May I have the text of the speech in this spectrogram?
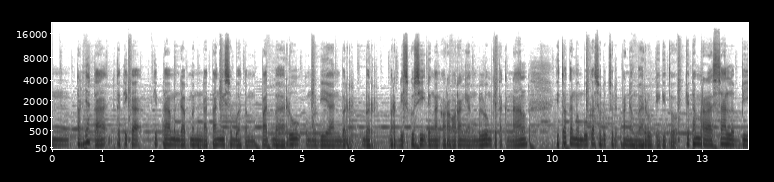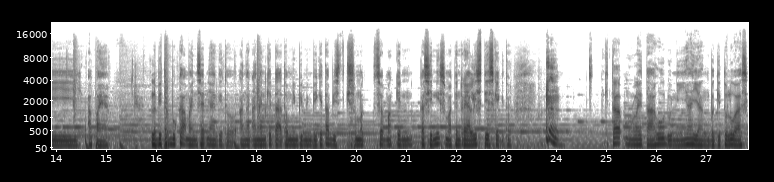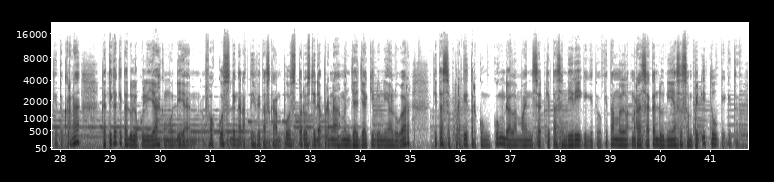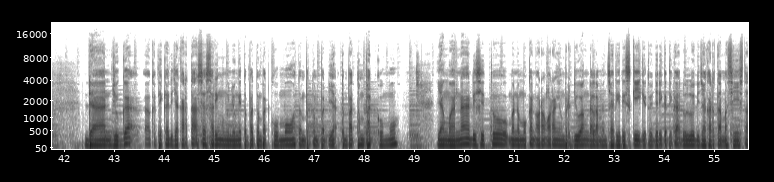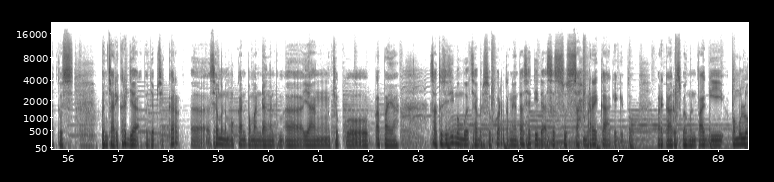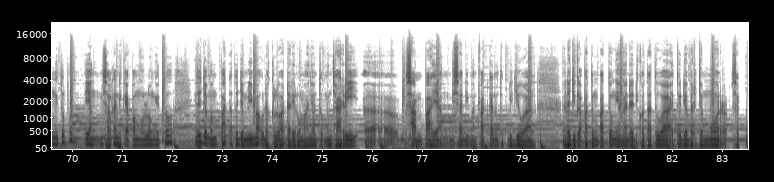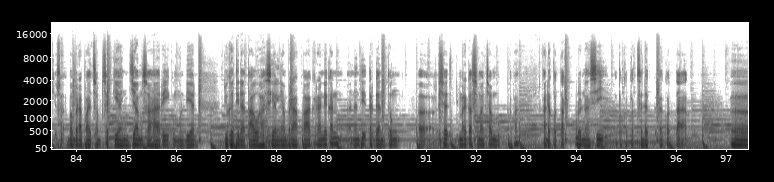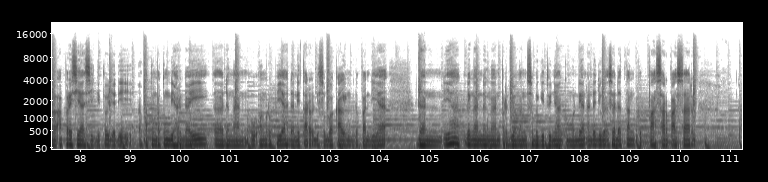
ternyata ketika kita mendatangi sebuah tempat baru kemudian ber, ber, berdiskusi dengan orang-orang yang belum kita kenal itu akan membuka sudut-sudut pandang baru kayak gitu. Kita merasa lebih apa ya lebih terbuka mindsetnya gitu. Angan-angan kita atau mimpi-mimpi kita bis, semak, semakin ke sini semakin realistis kayak gitu. Kita mulai tahu dunia yang begitu luas gitu. Karena ketika kita dulu kuliah kemudian fokus dengan aktivitas kampus terus tidak pernah menjajaki dunia luar kita seperti terkungkung dalam mindset kita sendiri kayak gitu. Kita merasakan dunia sesempit itu kayak gitu dan juga uh, ketika di Jakarta saya sering mengunjungi tempat-tempat kumuh, tempat-tempat ya tempat-tempat kumuh yang mana di situ menemukan orang-orang yang berjuang dalam mencari rizki gitu. Jadi ketika dulu di Jakarta masih status pencari kerja atau job seeker, uh, saya menemukan pemandangan uh, yang cukup apa ya? Satu sisi membuat saya bersyukur ternyata saya tidak sesusah mereka kayak gitu. Mereka harus bangun pagi. Pemulung itu pun yang misalkan nih kayak pemulung itu itu jam 4 atau jam 5 udah keluar dari rumahnya untuk mencari uh, sampah yang bisa dimanfaatkan untuk dijual. Ada juga patung-patung yang ada di kota tua itu dia berjemur beberapa sekian jam sehari. Kemudian juga tidak tahu hasilnya berapa karena dia kan nanti tergantung uh, mereka semacam buk apa ada kotak donasi atau kotak sedek uh, kotak uh, apresiasi gitu. Jadi uh, patung-patung dihargai uh, dengan uang rupiah dan ditaruh di sebuah kaleng di depan dia. Dan ya dengan dengan perjuangan sebegitunya kemudian ada juga saya datang ke pasar-pasar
